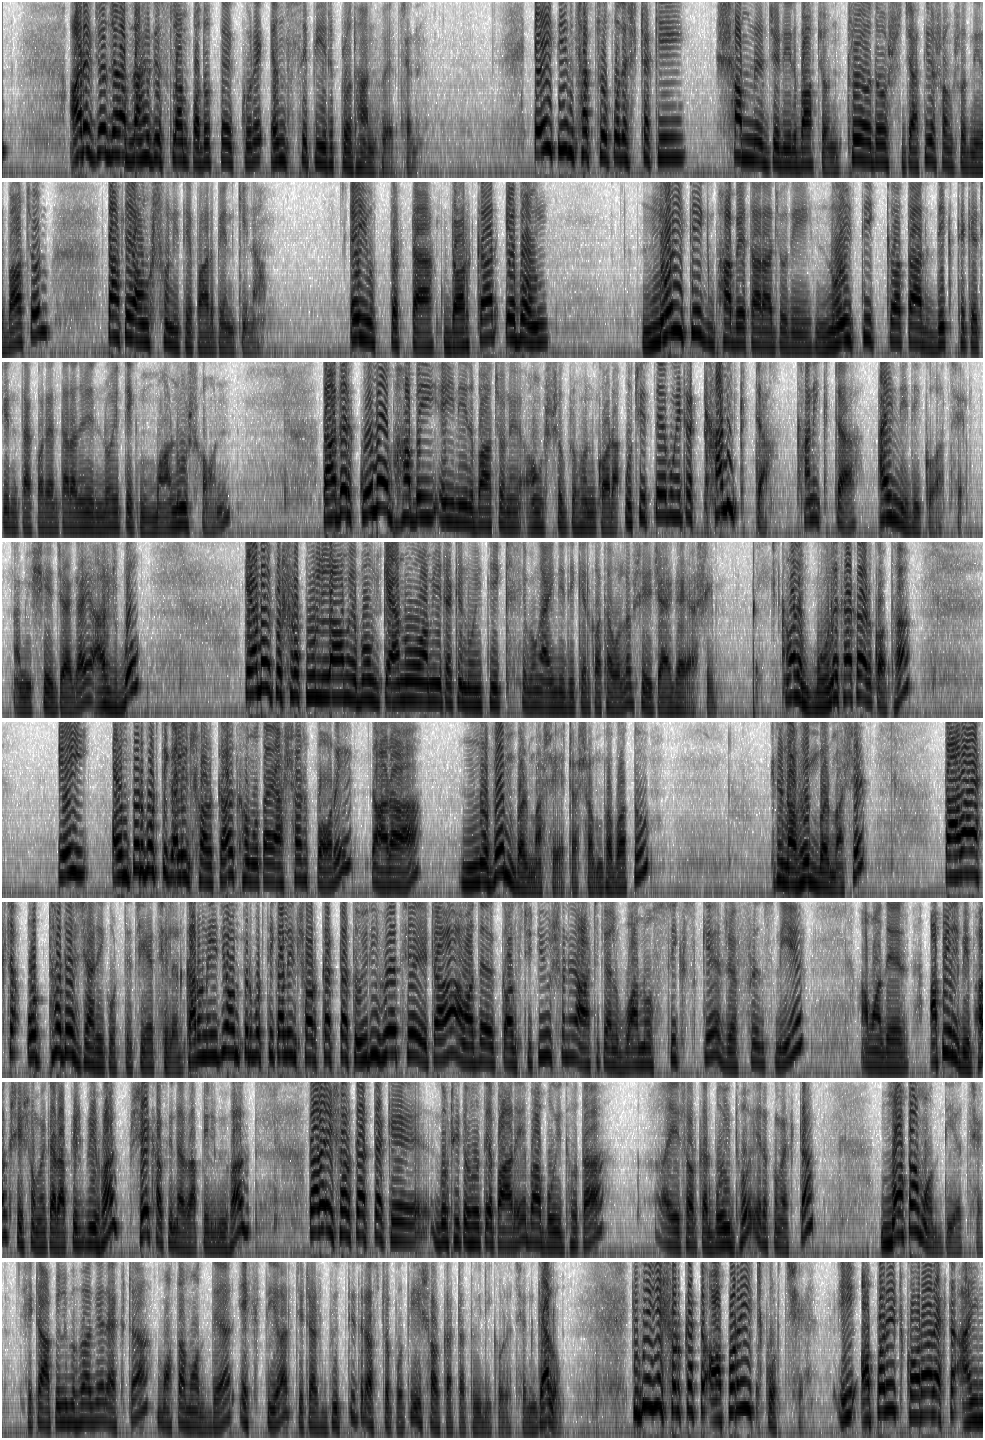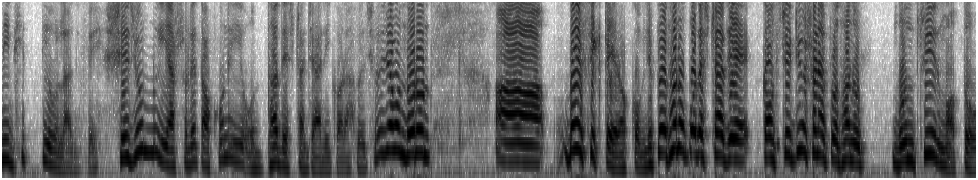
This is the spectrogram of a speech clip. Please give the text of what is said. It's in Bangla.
আরেকজন জনাব নাহিদ ইসলাম পদত্যাগ করে এনসিপির প্রধান হয়েছেন। এই তিন ছাত্র উপদেষ্টা কি সামনের যে নির্বাচন, ত্রয়োদশ জাতীয় সংসদ নির্বাচন, তাতে অংশ নিতে পারবেন কিনা? এই উত্তরটা দরকার এবং নৈতিকভাবে তারা যদি নৈতিকতার দিক থেকে চিন্তা করেন, তারা যদি নৈতিক মানুষ হন, তাদের কোনোভাবেই এই নির্বাচনে অংশগ্রহণ করা উচিত নয় এবং এটা খানিকটা খানিকটা আইনি দিকও আছে। আমি সেই জায়গায় আসব। কেন এই প্রশ্নটা তুললাম এবং কেন আমি এটাকে নৈতিক এবং আইনি দিকের কথা বললাম সেই জায়গায় আসি। আমাদের মনে থাকার কথা, এই অন্তর্বর্তীকালীন সরকার ক্ষমতায় আসার পরে তারা নভেম্বর মাসে এটা সম্ভবত এটা নভেম্বর মাসে, তারা একটা অধ্যাদেশ জারি করতে চেয়েছিলেন। কারণ এই যে অন্তর্বর্তীকালীন সরকারটা তৈরি হয়েছে, এটা আমাদের কনস্টিটিউশনের আর্টিকেল ওয়ান ও সিক্সকে রেফারেন্স নিয়ে আমাদের আপিল বিভাগ, সে সময়কার আপিল বিভাগ, শেখ হাসিনার আপিল বিভাগ, তারা এই সরকারটাকে গঠিত হতে পারে বা বৈধতা, এই সরকার বৈধ, এরকম একটা মতামত দিয়েছে। এটা আপিল বিভাগের একটা মতামত দেওয়ার এখতিয়ার, যেটার ভিত্তিতে রাষ্ট্রপতি এই সরকারটা তৈরি করেছেন, গেল। কিন্তু এই যে সরকারটা অপারেট করছে এই অপারেট করার একটা আইনি ভিত্তিও লাগবে। সেজন্যই আসলে তখন এই অধ্যাদেশটা জারি করা হয়েছিল। যেমন ধরুন বেসিকটা এরকম যে প্রধান উপদেষ্টা যে কনস্টিটিউশনের প্রধান মন্ত্রীর মতো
